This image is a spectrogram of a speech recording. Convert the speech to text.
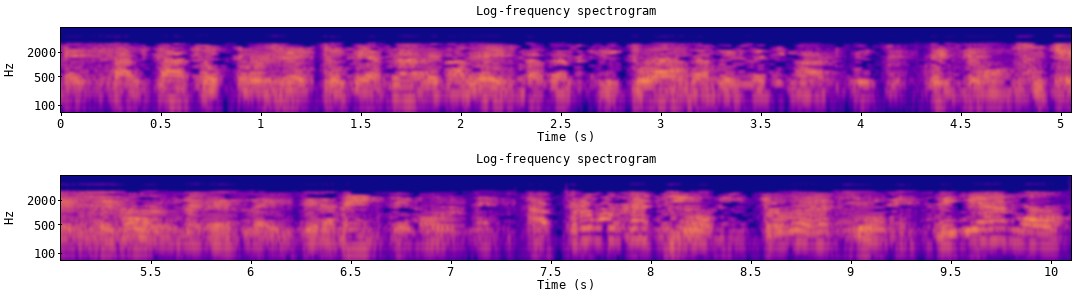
è saltato il progetto teatrale, ma lei è stata scritturata per Lady Macbeth. Questo è un successo enorme per lei, veramente enorme. Ha provocazioni, provocazioni. Vediamo,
